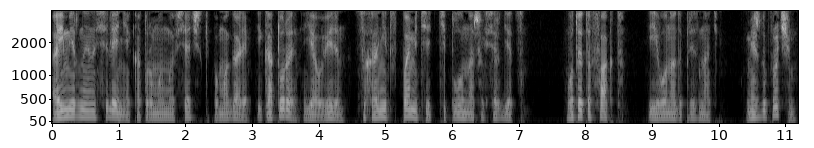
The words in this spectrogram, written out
а и мирное население, которому мы всячески помогали, и которое, я уверен, сохранит в памяти тепло наших сердец. Вот это факт, и его надо признать. Между прочим,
